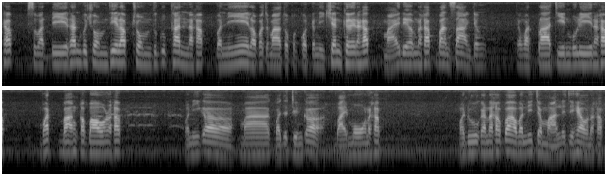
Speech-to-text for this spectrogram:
ดีครับ สวัสดีท่านผู้ชมที่รับชมทุก ๆ ท่านนะครับ วันนี้เราก็จะมาตกปรากฏกันอีกเช่นเคยนะครับ หมายเดิมนะครับ บ้านสร้างจังจังหวัดปราจีนบุรีนะครับ วัดบางกระเบานะครับ วันนี้ก็มากว่าจะถึงก็บ่ายโมงนะครับ มาดูกันนะครับว่าวันนี้จะหมานหรือจะแห้วนะครับ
